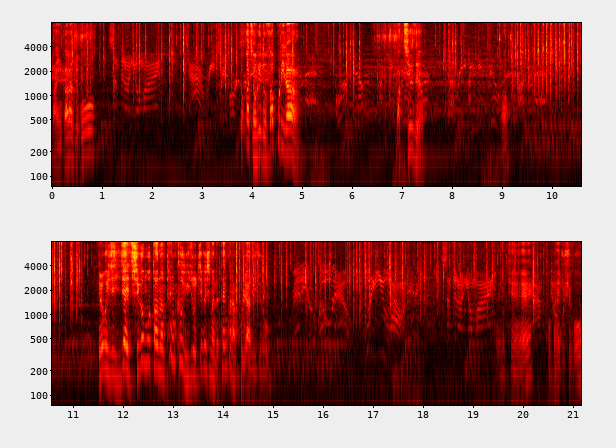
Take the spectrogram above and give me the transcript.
많이 깔아주고. 똑같이 여기도 서플이랑 막 지으세요. 어? 그리고 이제 이제 지금부터는 탱크 위주로 찍으시면 돼. 탱크랑 골리앗 위주로. 자, 이렇게 도배해 주시고.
